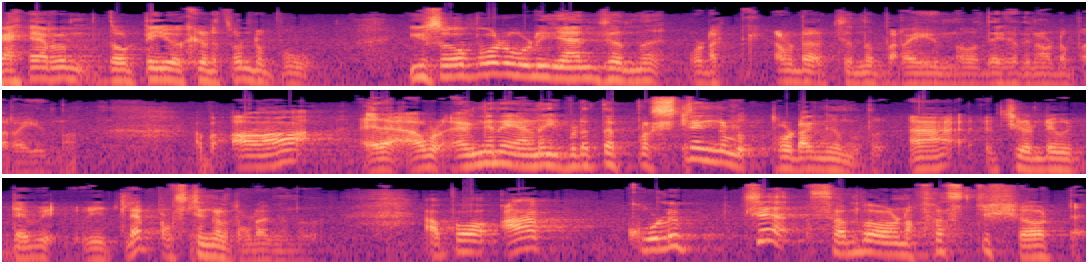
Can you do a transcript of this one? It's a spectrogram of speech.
കയറും തൊട്ടിയും ഒക്കെ എടുത്തുകൊണ്ട് പോകും ഈ സോപ്പോട് കൂടി ഞാൻ ചെന്ന് ഉടക്ക് അവിടെ ചെന്ന് പറയുന്നു അദ്ദേഹത്തിനോട് പറയുന്നു. അപ്പം ആ അങ്ങനെയാണ് ഇവിടുത്തെ പ്രശ്നങ്ങൾ തുടങ്ങുന്നത്. ആ അച്ഛന്റെ വീട്ടിന്റെ വീട്ടിലെ പ്രശ്നങ്ങൾ തുടങ്ങുന്നത്. അപ്പോൾ ആ കുളിപ്പിച്ച സംഭവമാണ് ഫസ്റ്റ് ഷോട്ട്.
